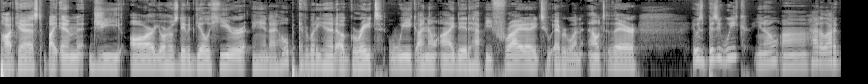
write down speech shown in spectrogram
podcast by MGR. Your host, David Gil, here, and I hope everybody had a great week. I know I did. Happy Friday to everyone out there. It was a busy week, you know, uh, had a lot of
